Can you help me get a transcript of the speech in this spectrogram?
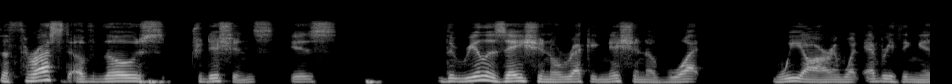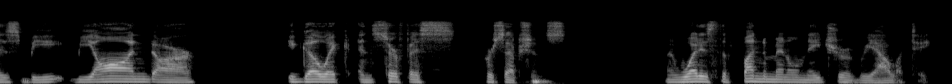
the thrust of those traditions is the realization or recognition of what we are and what everything is be beyond our egoic and surface perceptions. And what is the fundamental nature of reality?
